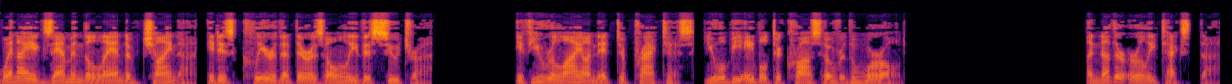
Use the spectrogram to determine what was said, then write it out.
When I examine the land of China, it is clear that there is only this sutra. If you rely on it to practice, you will be able to cross over the world. Another early text, the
